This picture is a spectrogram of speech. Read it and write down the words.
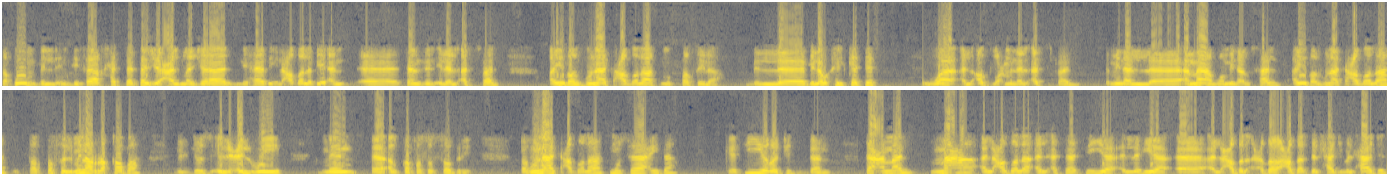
تقوم بالانتفاخ حتى تجعل مجال لهذه العضلة بأن تنزل إلى الأسفل. أيضا هناك عضلات متصلة بلوح الكتف والأضلع من الأسفل من الأمام ومن الخلف. أيضا هناك عضلات تتصل من الرقبة بالجزء العلوي من القفص الصدري. فهناك عضلات مساعدة كثيرة جدا تعمل مع العضلة الأساسية اللي هي العضله عضلة الحاجب الحاجز.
